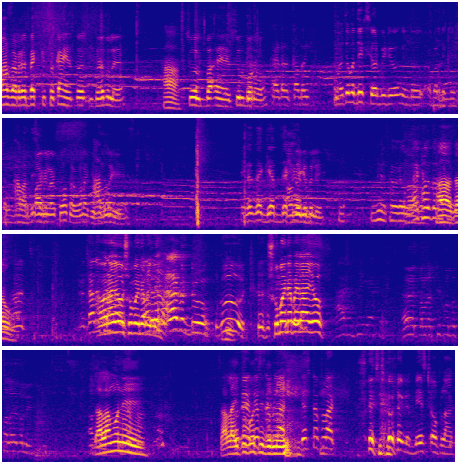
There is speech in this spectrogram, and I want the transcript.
মাজারের ব্যাগ কিছু কাহিনী তো ধরে তুলে। হ্যাঁ। চুল চুল বড়। কাটার কাটাই। হয়তো বা দেখছি ওর ভিডিও কিন্তু আবার দেখলি সব। আবার দিছে। পাগলের কথা গো নাকি ভালো লাগে। এটা দিয়ে গ্যাপ দেখা আমি দেখে তুলি। হ্যাঁ যাও। আবার আয়ো সময় না পাইলে গুড। সময় না পাইলে আয়ো। চালামনি চালাই তো প্রতিদিনই best of luck best of luck best of luck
